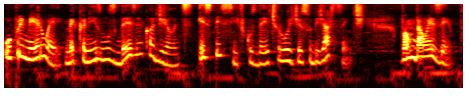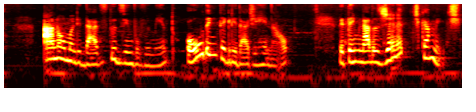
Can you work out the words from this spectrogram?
o primeiro é mecanismos desencadeantes específicos da etiologia subjacente. Vamos dar um exemplo: anormalidades do desenvolvimento ou da integridade renal determinadas geneticamente,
